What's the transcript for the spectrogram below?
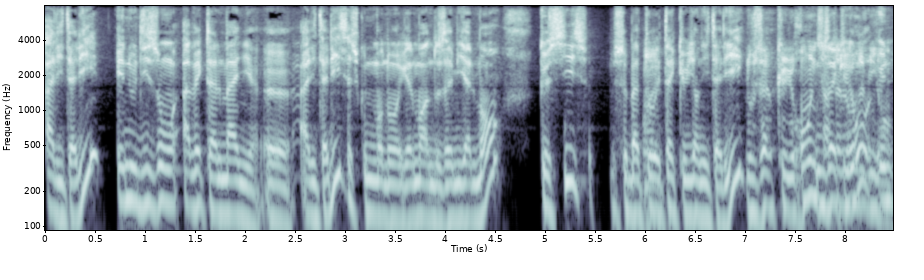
à l'Italie, et nous disons avec l'Allemagne euh, à l'Italie, c'est ce que nous demandons également à nos amis allemands, que si ce- bateau Ouais. est accueilli en Italie, Nous accueillerons une nous accueillerons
